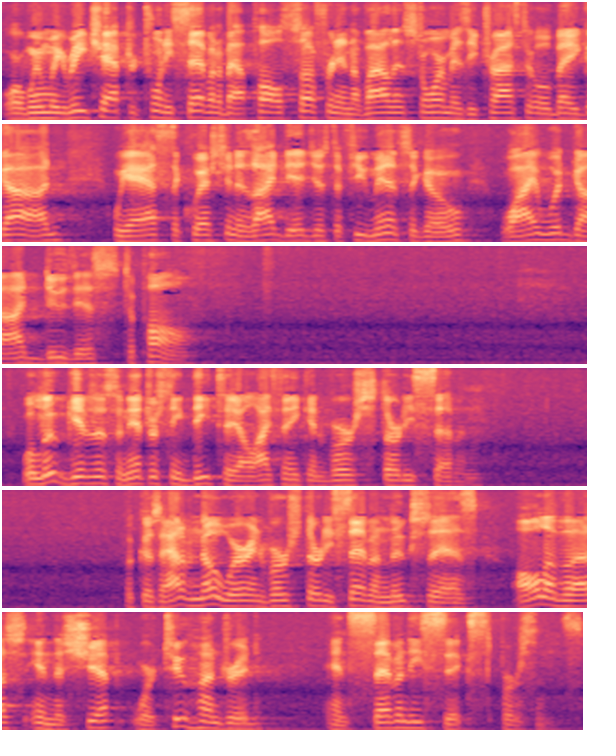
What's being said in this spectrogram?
Or when we read chapter 27 about Paul suffering in a violent storm as he tries to obey God, we ask the question, as I did just a few minutes ago, why would God do this to Paul? Well, Luke gives us an interesting detail, I think, in verse 37. Because out of nowhere in verse 37, Luke says, All of us in the ship were 276 persons.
